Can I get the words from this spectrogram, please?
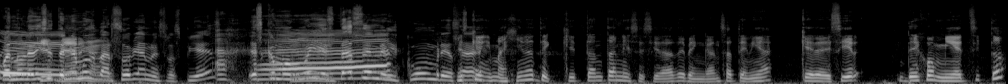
Cuando le dice tenemos. Varsovia a nuestros pies, Ajá. es como, güey, estás en el cumbre, o sea, es que imagínate qué tanta necesidad de venganza tenía que decir, dejo mi éxito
